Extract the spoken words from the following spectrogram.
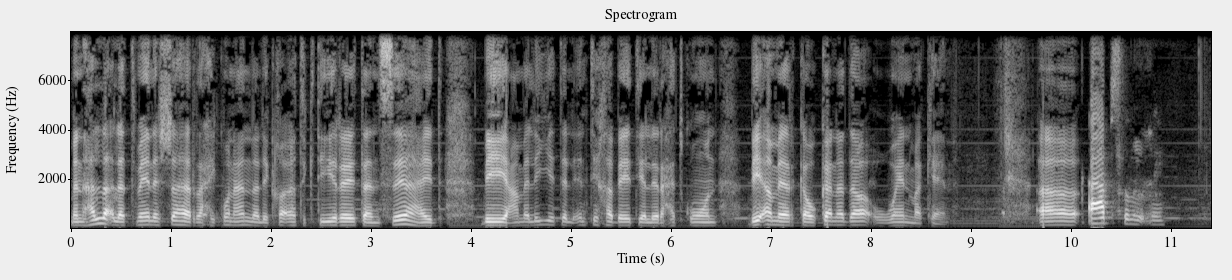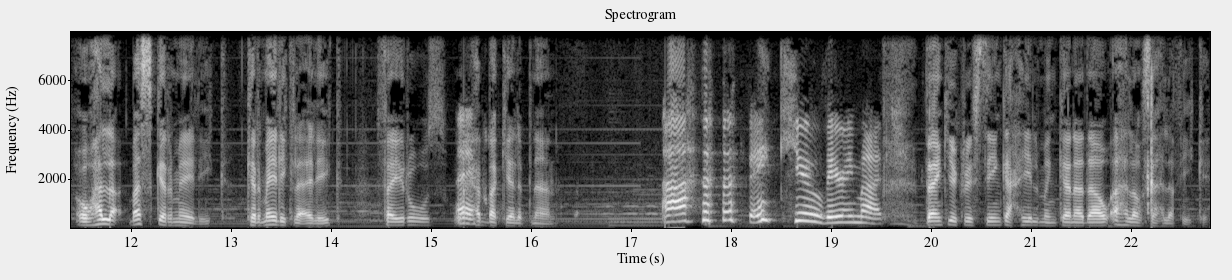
من هلأ لثمان الشهر رح يكون عندنا لقاءات كتيرة تنساعد بعملية الانتخابات يلي رح تكون بأمريكا وكندا وين ما كان. آه Absolutely. وهلأ بس كرمالك كرمالك لإلك فيروز وبحبك يا لبنان. Ah, thank you very much. Thank you, Christine كحيل من كندا وأهلا وسهلا فيك.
